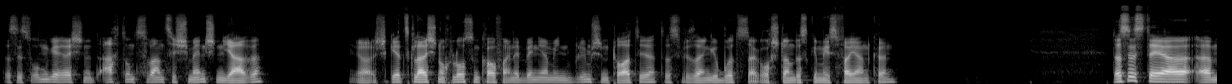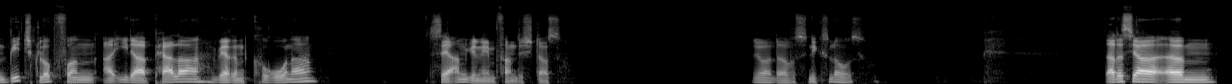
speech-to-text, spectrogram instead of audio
Das ist umgerechnet 28 Menschenjahre. Ja, ich gehe jetzt gleich noch los und kaufe eine Benjamin Blümchen-Torte, dass wir seinen Geburtstag auch standesgemäß feiern können. Das ist der ähm, Beach Club von Aida Perla während Corona. Sehr angenehm fand ich das. Ja, da ist nichts los. Da das ja ähm,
